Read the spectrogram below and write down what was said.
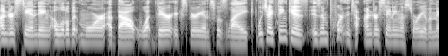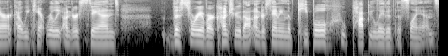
understanding a little bit more about what their experience was like, which I think is is important to understanding the story of America. We can't really understand the story of our country without understanding the people who populated this land.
